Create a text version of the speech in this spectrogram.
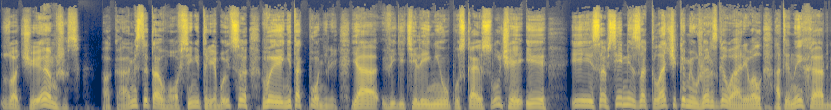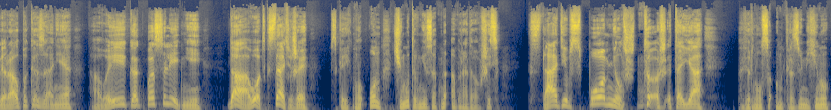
«Зачем же-с? Пока место это вовсе не требуется, вы не так поняли. Я, видите ли, не упускаю случая и... и со всеми закладчиками уже разговаривал, от иных отбирал показания, а вы как последний. Да, вот, кстати же...» — вскрикнул он, чему-то внезапно обрадовавшись. «Кстати, вспомнил, что ж это я...» — повернулся он к Разумихину.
